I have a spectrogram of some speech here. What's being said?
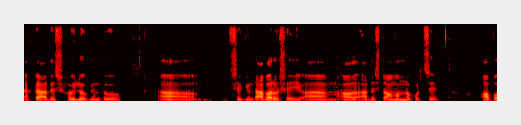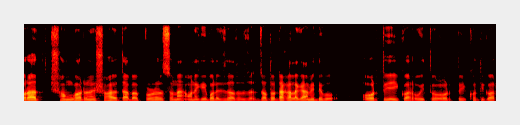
একটা আদেশ হইলেও কিন্তু সে কিন্তু আবারও সেই আদেশটা অমান্য করছে। অপরাধ সংগঠনের সহায়তা বা প্ররোচনা, অনেকেই বলে যে যত যত টাকা লাগে আমি দেব, ওর তুই এই কর, ওই তো ওর তুই ক্ষতি কর,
